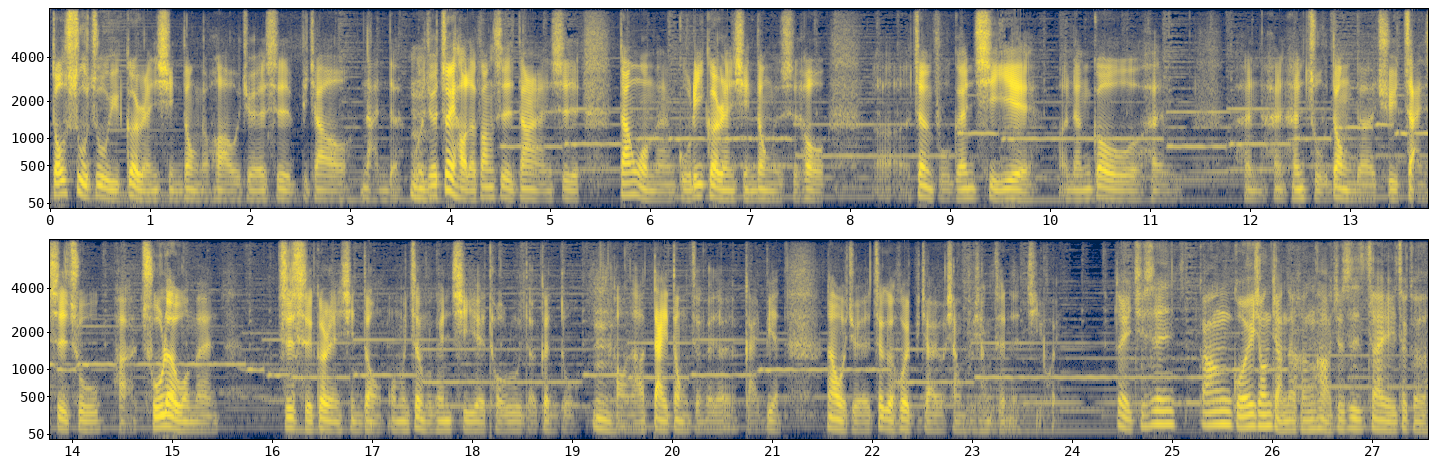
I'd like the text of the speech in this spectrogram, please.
都诉诸于个人行动的话，我觉得是比较难的。嗯、我觉得最好的方式当然是，当我们鼓励个人行动的时候，呃，政府跟企业、呃、能够很、很、很、很主动的去展示出啊，除了我们。支持个人行动，我们政府跟企业投入的更多，嗯，好，然后带动整个的改变。那我觉得这个会比较有相辅相成的机会。对，其实刚刚国威兄讲的很好，就是在这个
